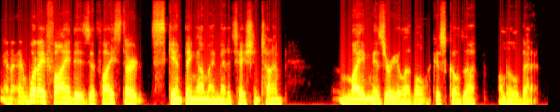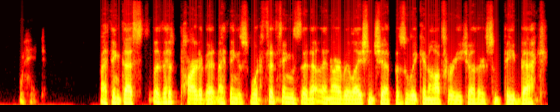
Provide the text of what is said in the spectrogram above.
And, and what I find is if I start skimping on my meditation time, my misery level just goes up a little bit. Right. I think that's that's part of it. And I think it's one of the things that uh, in our relationship is we can offer each other some feedback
